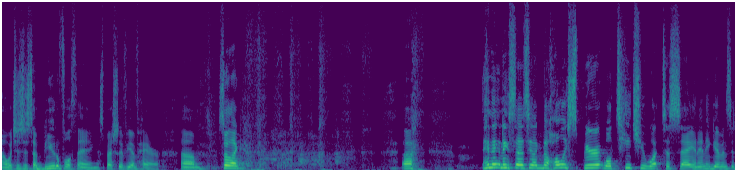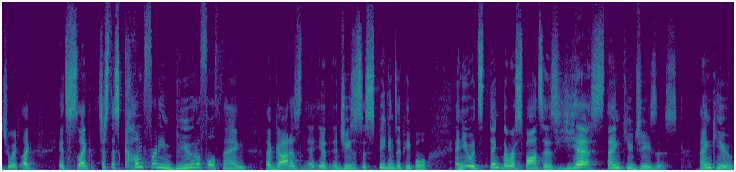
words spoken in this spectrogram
uh, which is just a beautiful thing, especially if you have hair. Um, so, like, uh, and, and he says, like, the Holy Spirit will teach you what to say in any given situation. Like, it's like just this comforting, beautiful thing that God is, it, it, Jesus is speaking to people. And you would think the response is, Yes, thank you, Jesus. Thank you.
